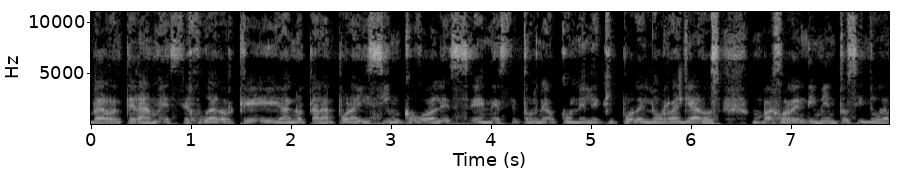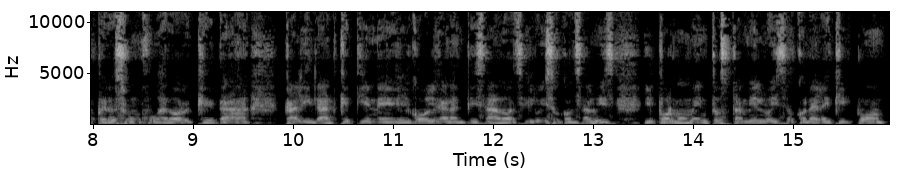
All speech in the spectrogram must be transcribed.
Berterame, este jugador que anotara por ahí cinco goles en este torneo con el equipo de los Rayados. Un bajo rendimiento sin duda, pero es un jugador que da calidad, que tiene el gol garantizado, así lo hizo con San Luis y por momentos también lo hizo con el equipo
